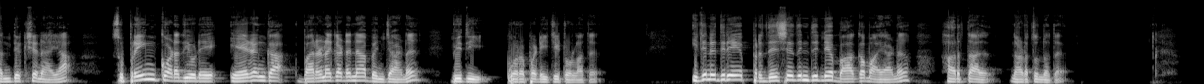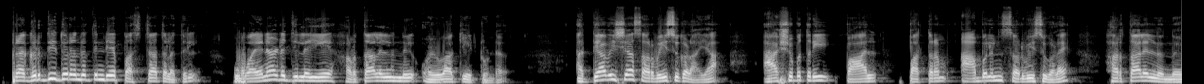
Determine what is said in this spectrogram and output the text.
അധ്യക്ഷനായ സുപ്രീം കോടതിയുടെ ഏഴംഗ ഭരണഘടനാ ബെഞ്ചാണ് വിധി പുറപ്പെടുവിച്ചിട്ടുള്ളത്. ഇതിനെതിരെ പ്രതിഷേധത്തിന്റെ ഭാഗമായാണ് ഹർത്താൽ നടത്തുന്നത്. പ്രകൃതി ദുരന്തത്തിന്റെ പശ്ചാത്തലത്തിൽ വയനാട് ജില്ലയെ ഹർത്താലിൽ നിന്ന് ഒഴിവാക്കിയിട്ടുണ്ട്. അത്യാവശ്യ സർവീസുകളായ ആശുപത്രി പാൽ പത്രം ആംബുലൻസ് സർവീസുകളെ ഹർത്താലിൽ നിന്ന്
